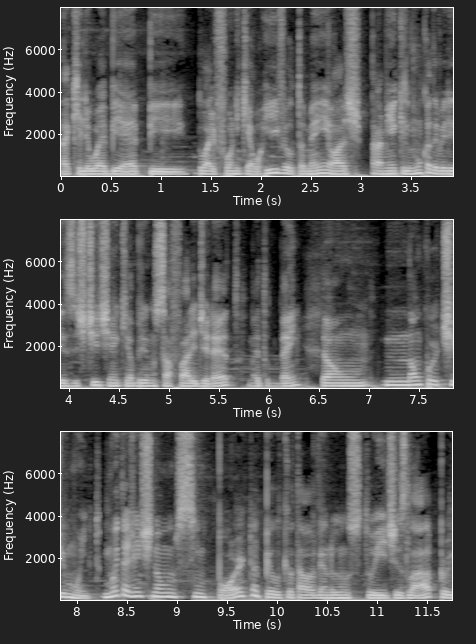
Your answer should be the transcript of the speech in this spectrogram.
naquele web app do iPhone que é horrível também. Eu acho, para mim aquele nunca deveria existir, tinha que abrir no Safari direto, mas tudo bem. Então, não curti muito. Muita gente não se importa, pelo que eu tava vendo nos tweets lá, porque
